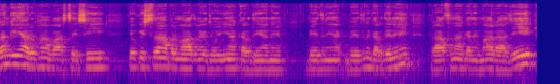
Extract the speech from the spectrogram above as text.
ਰੰਗੀਆਂ ਰੂਹਾਂ ਵਾਸਤੇ ਸੀ, ਕਿਉਂਕਿ ਇਸ ਤਰ੍ਹਾਂ ਪਰਮਾਤਮਾ ਜੋਈਆਂ ਕਰਦੀਆਂ ਨੇ ਬੇਦਨੀਆਂ ਬੇਦਨ ਕਰਦੇ ਨੇ, ਪ੍ਰਾਰਥਨਾ ਕਰਦੇ ਮਹਾਰਾਜ ਜੀ,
